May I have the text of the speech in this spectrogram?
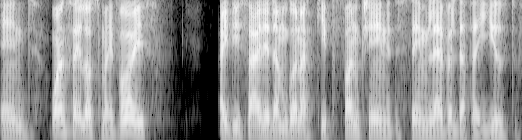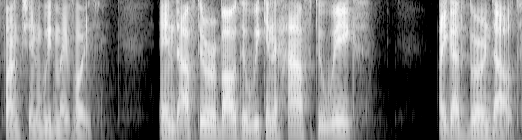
and once i lost my voice i decided i'm gonna keep functioning at the same level that i used to function with my voice and after about a week and a half, two weeks, I got burned out.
